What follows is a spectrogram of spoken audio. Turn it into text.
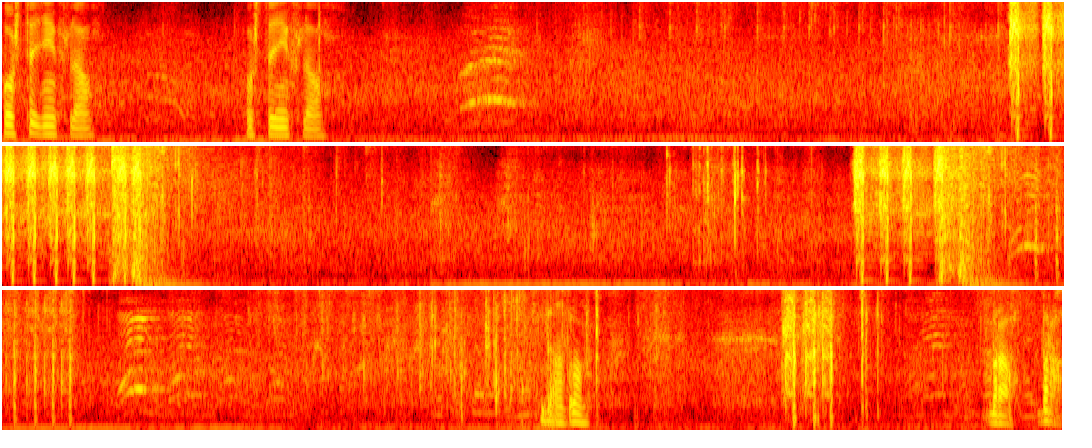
Още един вляво. Още един вляво. Да, знам. Браво, браво.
